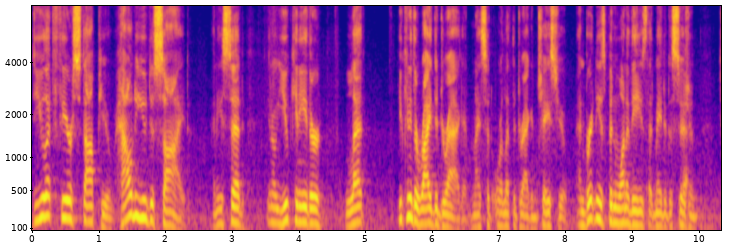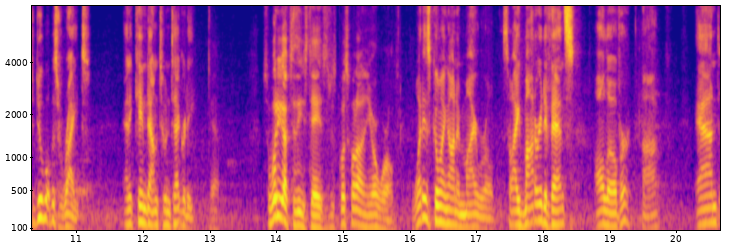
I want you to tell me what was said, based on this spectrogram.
do you let fear stop you? How do you decide? And he said, you know, you can either let, you can either ride the dragon. And I said, or let the dragon chase you. And Brittany has been one of these that made a decision to do what was right. And it came down to integrity. Yeah. So what are you up to these days? What's going on in your world? what is going on in my world. So I moderate events all over, uh, and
